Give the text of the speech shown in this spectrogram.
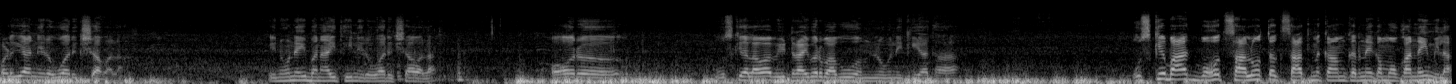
पड़ गया निरहुआ रिक्शा वाला इन्होंने ही बनाई थी निरहुआ रिक्शा वाला और उसके अलावा भी ड्राइवर बाबू हम लोगों ने किया था। उसके बाद बहुत सालों तक साथ में काम करने का मौका नहीं मिला।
